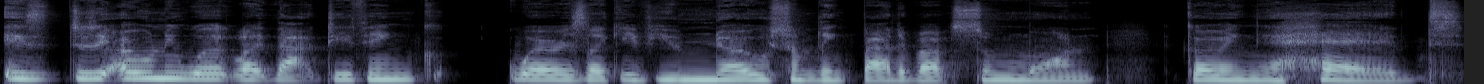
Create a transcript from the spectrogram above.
Is does it only work like that? Do you think? Whereas, like, if you know something bad about someone, going ahead.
